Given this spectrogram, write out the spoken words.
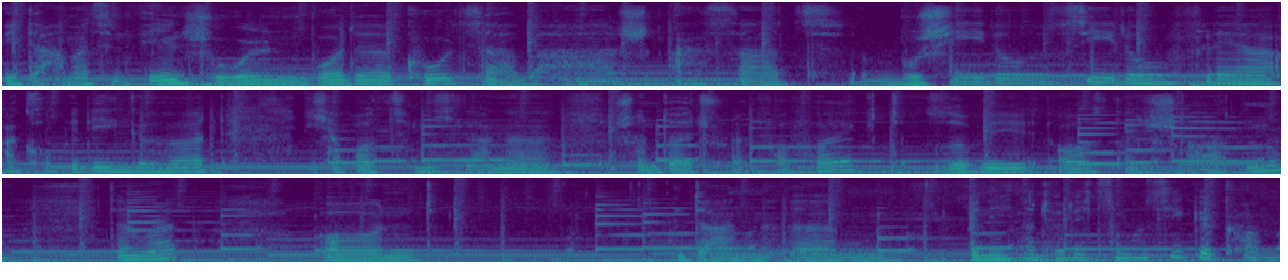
Wie damals in vielen Schulen wurde Cool Savage, Assad, Bushido, Sido, Flair, Akropedin gehört. Ich habe auch ziemlich lange schon Deutschrap verfolgt, sowie aus den Staaten den Rap. Und dann ähm, bin ich natürlich zur Musik gekommen.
